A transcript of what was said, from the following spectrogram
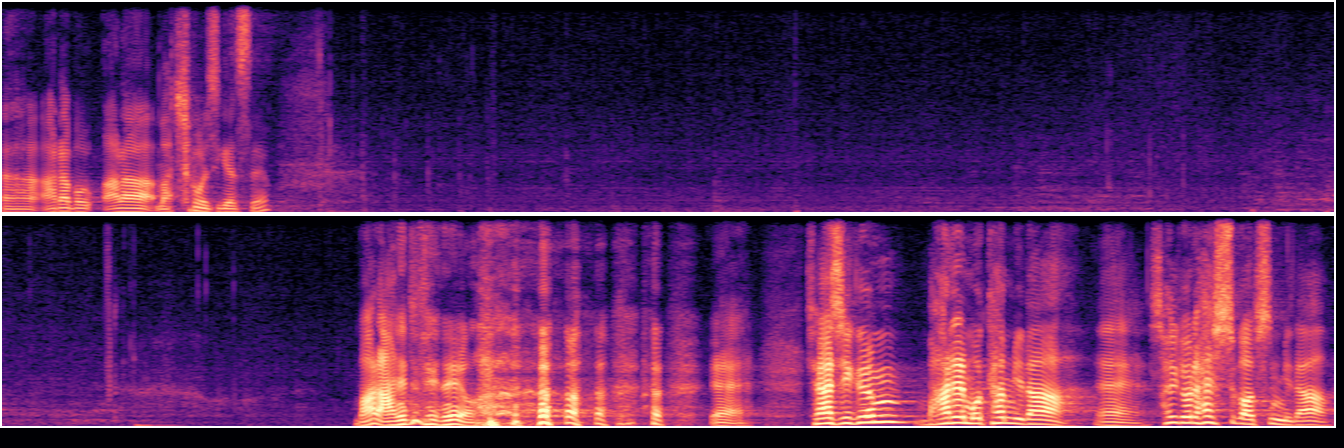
아, 알아보 알아 맞춰 보시겠어요? 말 안 해도 되네요. 예, 제가 지금 말을 못 합니다. 예, 설교를 할 수가 없습니다.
